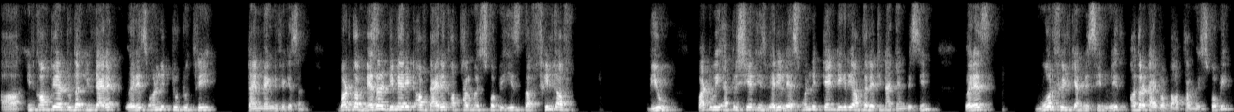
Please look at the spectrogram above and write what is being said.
uh, in compared to the indirect, where is only two to three time magnification. But the major demerit of direct ophthalmoscopy is the field of view. What we appreciate is very less. Only 10 degree of the retina can be seen, whereas more field can be seen with other type of the ophthalmoscopy.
